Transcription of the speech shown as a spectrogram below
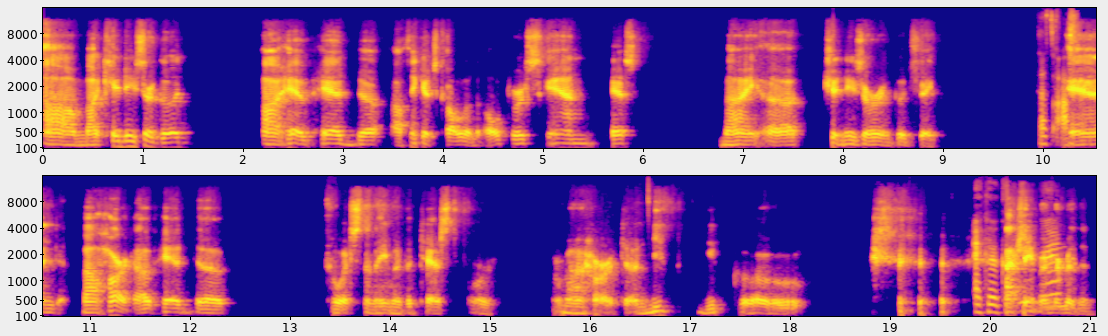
Um, my kidneys are good. I have had, uh, I think it's called an ultra scan test. My uh, kidneys are in good shape. That's awesome. And my heart, I've had, uh, what's the name of the test for, for my heart? Uh, Nico. I can't remember the,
